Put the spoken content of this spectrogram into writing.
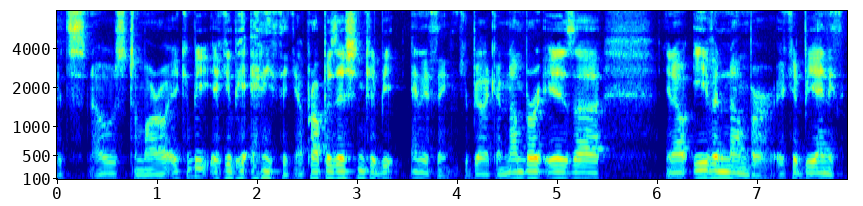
it snows tomorrow. It could be it could be anything. A proposition could be anything. It could be like a number is a, you know, even number. It could be anything.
